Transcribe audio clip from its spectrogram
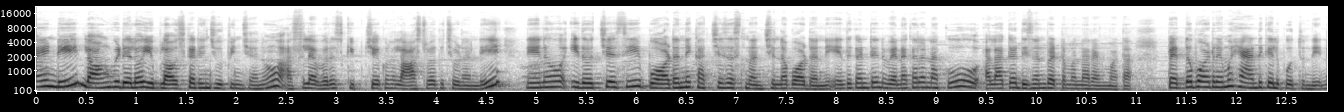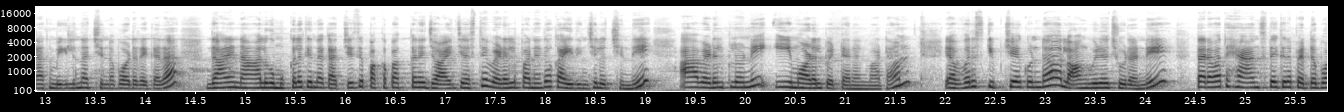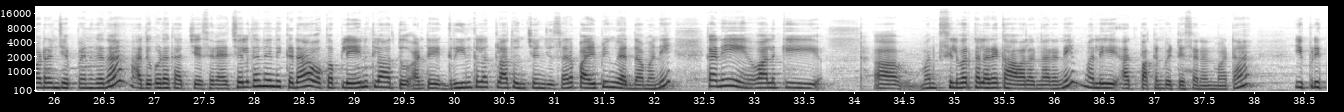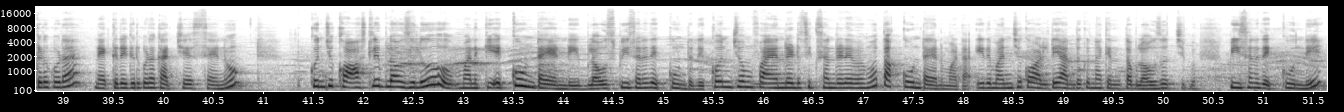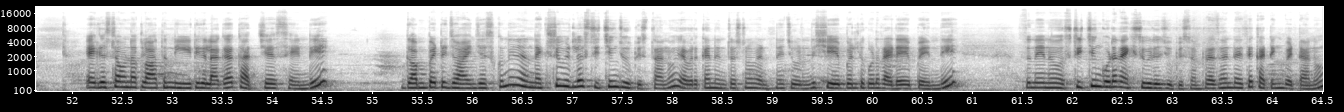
Hi అండి long వీడియోలో ఈ బ్లౌజ్ కటింగ్ చూపించాను. అసలు ఎవరు స్కిప్ చేయకుండా లాస్ట్ వరకు చూడండి. నేను ఇది వచ్చేసి బార్డర్ని కట్ చేసేస్తున్నాను చిన్న బార్డర్ని ఎందుకంటే వెనకాల నాకు అలాగే డిజైన్ పెట్టమన్నారనమాట పెద్ద బార్డర్ ఏమో హ్యాండ్కి వెళ్ళిపోతుంది. నాకు మిగిలిన చిన్న బార్డరే కదా. దాన్ని నాలుగు ముక్కల కింద కట్ చేసి పక్క పక్కనే జాయిన్ చేస్తే వెడల్పు అనేది ఒక ఐదు ఇంచులు వచ్చింది. ఆ వెడల్పులోని ఈ మోడల్ పెట్టానమాట ఎవరు స్కిప్ చేయకుండా లాంగ్ వీడియో చూడండి. తర్వాత హ్యాండ్స్ దగ్గర పెద్ద బార్డర్ అని చెప్పాను కదా అది కూడా కట్ చేశాను. యాక్చువల్గా నేను ఇక్కడ ఒక ప్లెయిన్ క్లాత్ అంటే గ్రీన్ కలర్ క్లాత్ ఉంచాను చూసారా? పైపింగ్ వేద్దామని. కానీ వాళ్ళకి మనకి సిల్వర్ కలరే కావాలన్నారని మళ్ళీ అది పక్కన పెట్టేశాను అనమాట ఇప్పుడు ఇక్కడ కూడా నెక్ దగ్గర కూడా కట్ చేసాను కొంచెం కాస్ట్లీ బ్లౌజులు మనకి ఎక్కువ ఉంటాయండి. బ్లౌజ్ పీస్ అనేది ఎక్కువ ఉంటుంది. కొంచెం ఫైవ్ హండ్రెడ్ సిక్స్ హండ్రెడ్ ఏమో తక్కువ ఉంటాయి అనమాట ఇది మంచి క్వాలిటీ. అందుకు నాకు ఇంత బ్లౌజ్ వచ్చి పీస్ అనేది ఎక్కువ ఉంది. ఎగస్ట్రా ఉన్న క్లాత్ నీట్గా ఇలాగా కట్ చేసేయండి. గమ్ పెట్టి జాయిన్ చేసుకుని నేను నెక్స్ట్ వీడియోలో స్టిచ్చింగ్ చూపిస్తాను. ఎవరికైనా ఇంట్రెస్ట్ ఉన్న వెంటనే చూడండి. షేప్ బెల్ట్ కూడా రెడీ అయిపోయింది. సో నేను స్టిచ్చింగ్ కూడా నెక్స్ట్ వీడియో చూపిస్తాను. ప్రజెంట్ అయితే కటింగ్ పెట్టాను.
